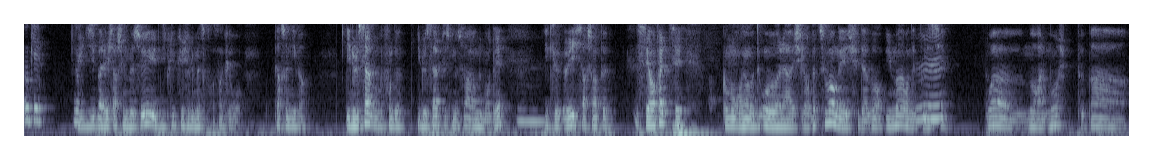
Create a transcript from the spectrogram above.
Ok. Je lui dis, bah allez chercher le monsieur et dites-lui que je vais lui mettre 35 euros. Personne n'y va. Ils le savent au fond d'eux. Ils le savent que ce monsieur a rien demandé Hmm. et que eux ils cherchent un peu. C'est en fait, c'est comme on revient au, au- voilà, je le répète souvent, mais je suis d'abord humain avant d'être policier. Moi, euh, moralement, je peux pas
